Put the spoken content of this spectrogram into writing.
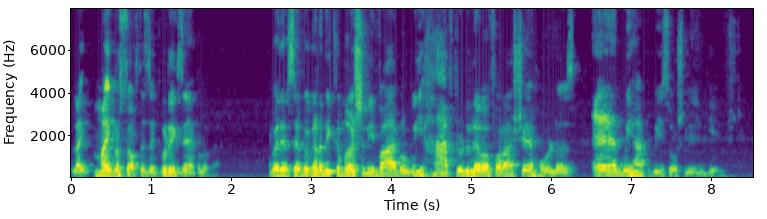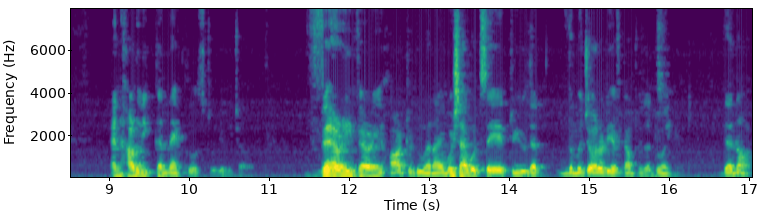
like Microsoft is a good example of that, where they've said we're going to be commercially viable. We have to deliver for our shareholders and we have to be socially engaged. And how do we connect those two with each other? Very, very hard to do. And I wish I would say to you that the majority of companies are doing it. They're not.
